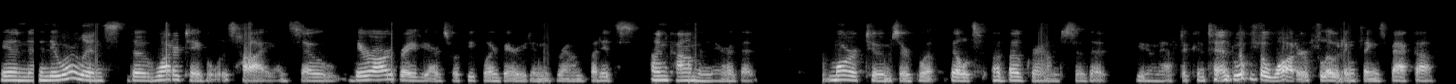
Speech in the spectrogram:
In, New Orleans, the water table is high, and so there are graveyards where people are buried in the ground, but it's uncommon there that more tombs are bu- built above ground so that you don't have to contend with the water floating things back up.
